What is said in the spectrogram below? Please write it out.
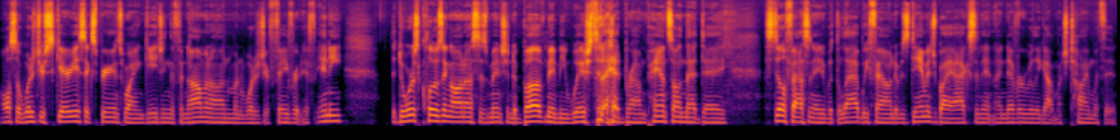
Also, what is your scariest experience while engaging the phenomenon, and what is your favorite, if any? The doors closing on us, as mentioned above, made me wish that I had brown pants on that day. Still fascinated with the lab we found. It was damaged by accident, and I never really got much time with it.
